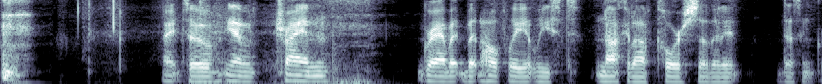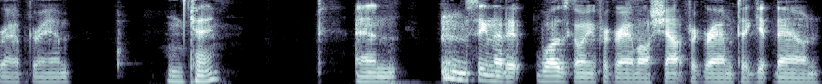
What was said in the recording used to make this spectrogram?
All right, so yeah, try and grab it, but hopefully at least knock it off course so that it doesn't grab Graham. Okay. And seeing that it was going for Graham, I'll shout for Graham to get down.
